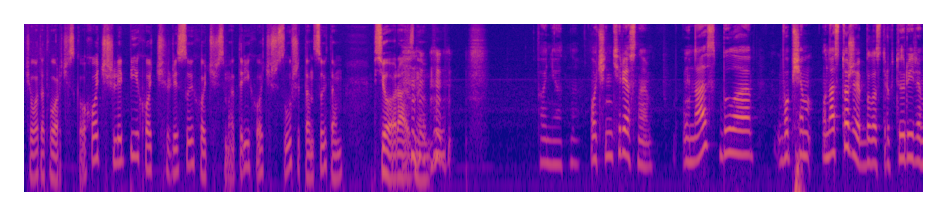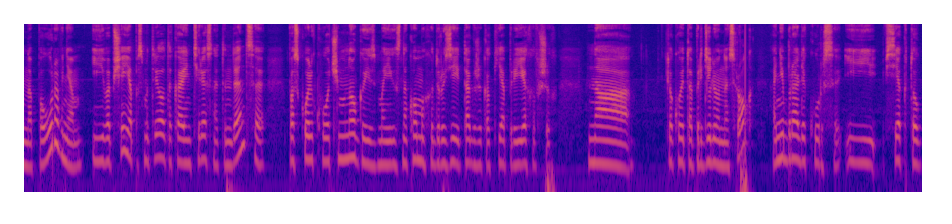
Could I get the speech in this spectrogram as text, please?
чего-то творческого. Хочешь лепи, хочешь рисуй, хочешь смотри, хочешь слушай, танцуй, там все разное. Понятно. Очень интересно. У нас было... В общем, у нас тоже было структурировано по уровням, и вообще я посмотрела такая интересная тенденция, поскольку очень много из моих знакомых и друзей, так же как я, приехавших на какой-то определенный срок, они брали курсы. И все, кто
